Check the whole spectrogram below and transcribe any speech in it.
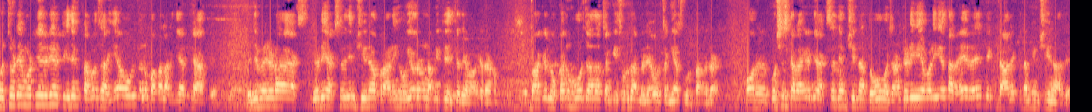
ਕੁਝ ਛੋਟੀਆਂ ਮੋਟੀਆਂ ਜਿਹੜੀਆਂ ਟੀਜ਼ਿੰਗ ਟਰਬਲਸ ਹੈਗੀਆਂ, ਉਹ ਵੀ ਮੈਨੂੰ ਪਤਾ ਲੱਗਦੀਆਂ ਇੱਥੇ ਆ ਕੇ। ਤੇ ਜਿਵੇਂ ਜਿਹੜਾ ਜਿਹੜੀ ਐਕਸਰੇ ਦੀ ਮਸ਼ੀਨ ਆ ਪੁਰਾਣੀ ਹੋ ਗਈ, ਉਹਨੂੰ ਨਵੀਂ ਖਰੀਦ ਕੇ ਦੇਵਾਂਗੇ ਇਹਨਾਂ ਨੂੰ, ਤਾਂ ਕਿ ਲੋਕਾਂ ਨੂੰ ਹੋਰ ਜ਼ਿਆਦਾ ਚੰਗੀ ਸੁਵਿਧਾ ਮਿਲੇ, ਹੋਰ ਚੰਗੀਆਂ ਸਹੂਲਤਾਂ ਮਿਲਣ। ਔਰ ਕੋਸ਼ਿਸ਼ ਕਰਾਂਗੇ ਕਿ ਐਕਸਰੇ ਦੀਆਂ ਮਸ਼ੀਨਾਂ ਦੋ ਹੋ ਜਾਣ, ਜਿਹੜੀ ਇਹ ਵਾਲੀ ਹੈ ਤਾਂ ਰਹੇ ਰਹੇ ਤੇ ਨਾਲ ਇੱਕ ਨਵੀਂ ਮਸ਼ੀਨ ਆ ਜਾਵੇ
